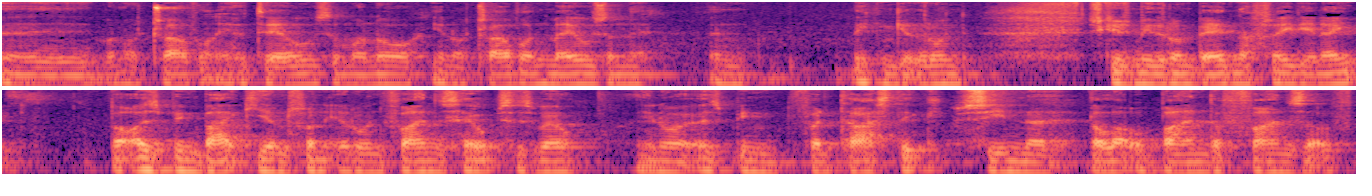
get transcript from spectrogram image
uh, we're not travelling to hotels and we're not you know travelling miles and the, and they can get their own excuse me their own bed on a Friday night. But us being back here in front of our own fans helps as well. You know, it's been fantastic seeing the, the little band of fans that have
